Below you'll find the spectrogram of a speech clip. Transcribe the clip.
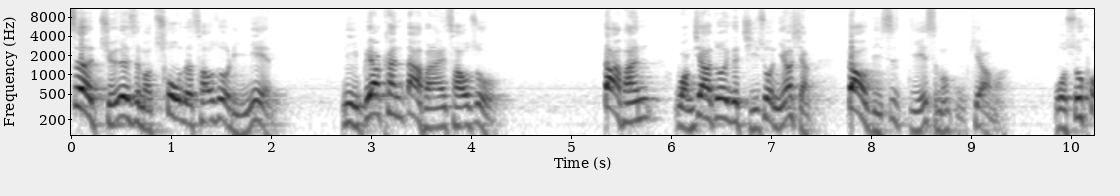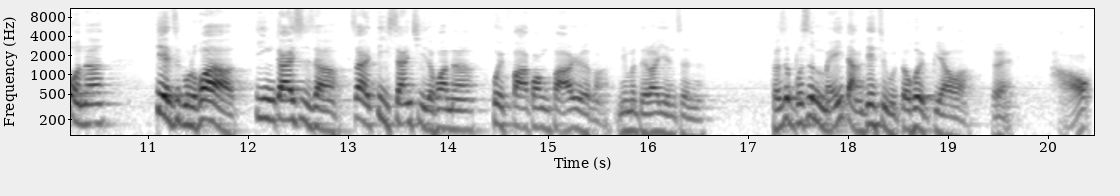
这绝对是什么错误的操作理念？你不要看大盘来操作，大盘。往下做一个急挫，你要想到底是跌什么股票嘛？我说过呢，电子股的话应该是这样，在第三季的话呢会发光发热嘛？你们得到验证呢？可是不是每一档电子股都会飙啊？对，好，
